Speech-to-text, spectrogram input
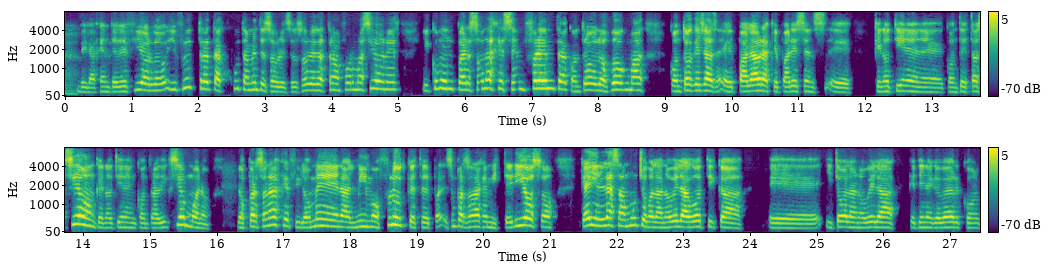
Ah. de la gente de Fiordo, y Flood trata justamente sobre eso, sobre las transformaciones y cómo un personaje se enfrenta con todos los dogmas, con todas aquellas eh, palabras que parecen eh, que no tienen eh, contestación, que no tienen contradicción. Bueno, los personajes, Filomena, el mismo Flood, que este, es un personaje misterioso, que ahí enlaza mucho con la novela gótica y toda la novela que tiene que ver con,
